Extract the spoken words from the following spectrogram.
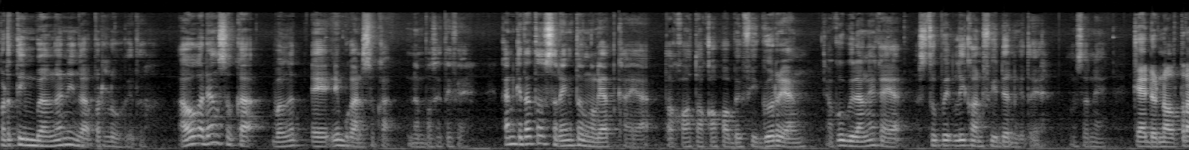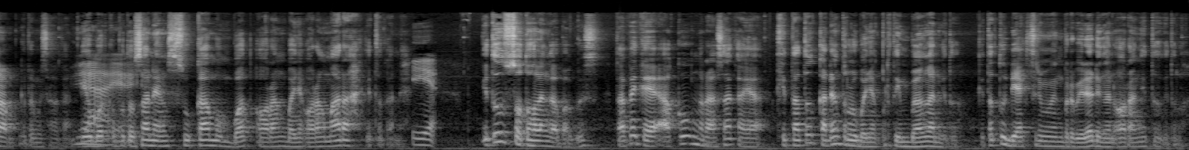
pertimbangan yang nggak perlu gitu. Aku kadang suka banget, eh ini bukan suka dan positif ya. Kan kita tuh sering tuh ngelihat kayak tokoh-tokoh public figure yang aku bilangnya kayak stupidly confident gitu ya. Maksudnya kayak Donald Trump gitu misalkan. Dia Ya, buat ya, keputusan yang suka membuat orang banyak orang marah gitu kan ya Iya. itu suatu hal yang nggak bagus tapi kayak aku ngerasa kayak kita tuh kadang terlalu banyak pertimbangan gitu kita tuh di ekstrim yang berbeda dengan orang itu gitu loh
